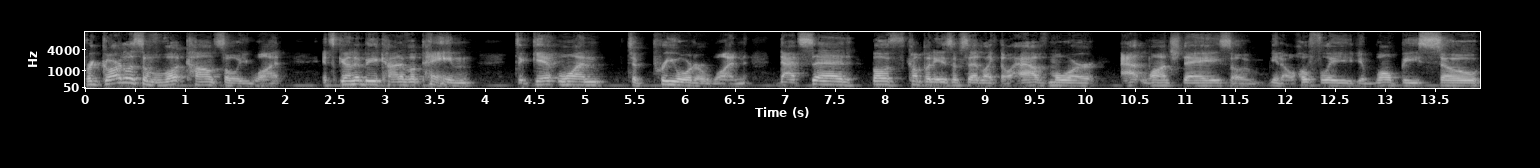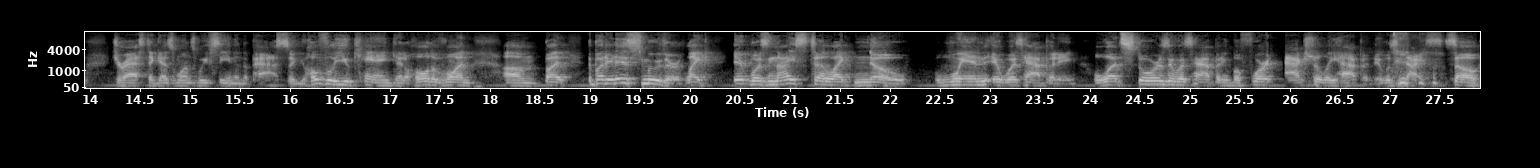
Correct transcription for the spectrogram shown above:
regardless of what console you want, it's going to be kind of a pain to get one to pre-order one. That said, both companies have said like they'll have more at launch day. So, you know, hopefully it won't be so drastic as ones we've seen in the past. So you, hopefully you can get a hold of one. Um, but, but it is smoother. Like it was nice to like know when it was happening, what stores it was happening before it actually happened. It was nice. so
